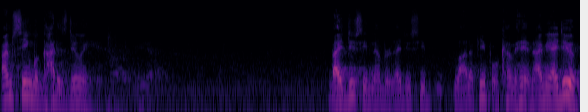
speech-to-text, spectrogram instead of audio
I'm seeing what God is doing. But I do see numbers. I do see a lot of people coming in. I mean, I do.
